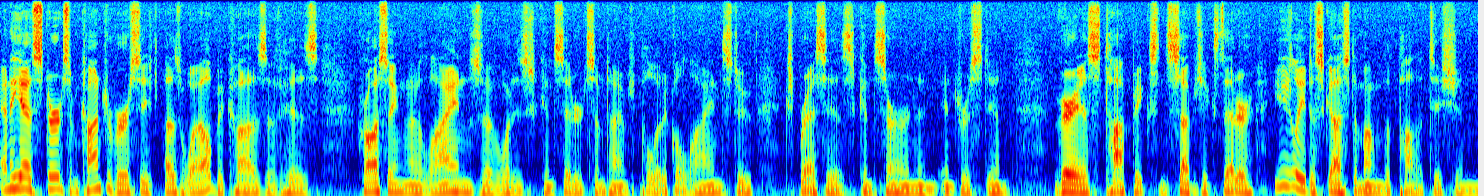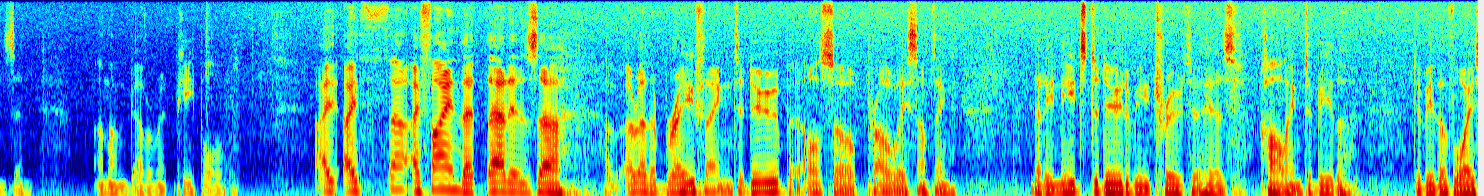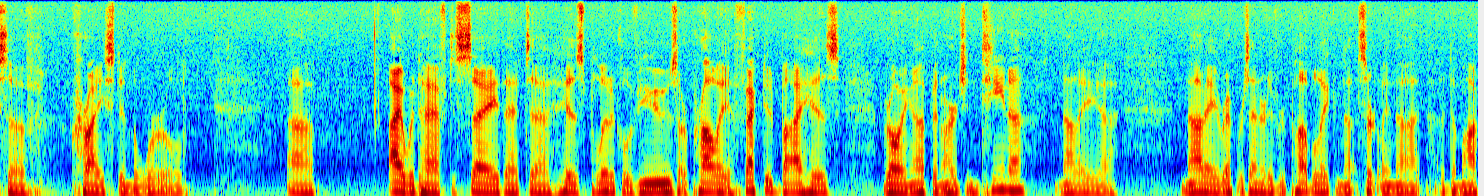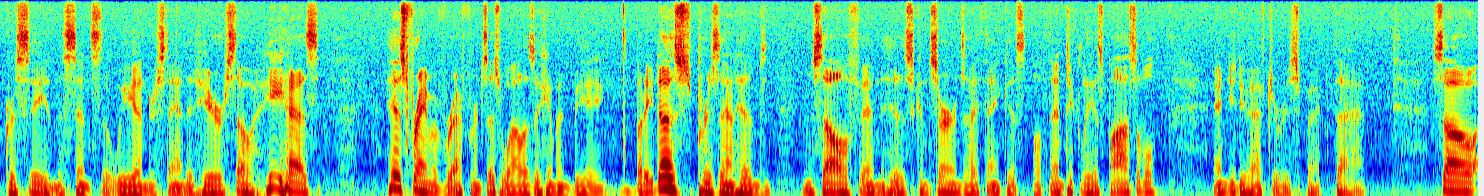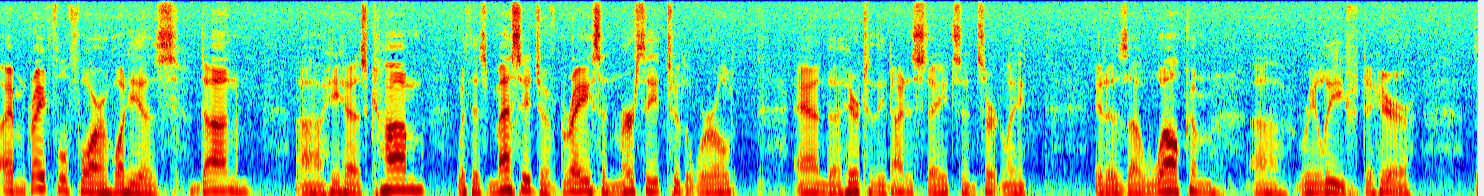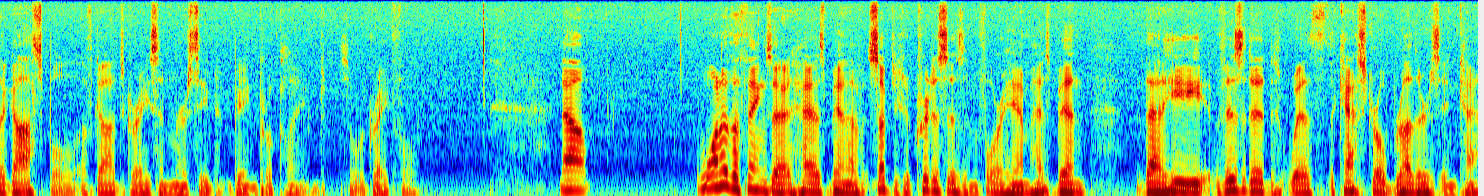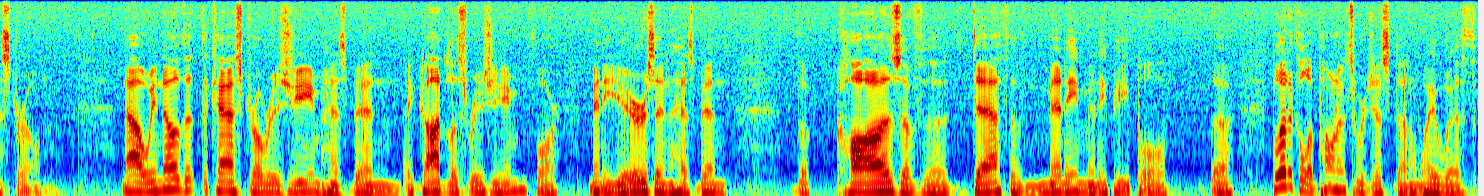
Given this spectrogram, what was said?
And he has stirred some controversy as well because of his crossing lines of what is considered sometimes political lines to express his concern and interest in various topics and subjects that are usually discussed among the politicians and among government people. I I, th- I find that that is uh, a, a rather brave thing to do, but also probably something that he needs to do to be true to his calling to be the to be the voice of Christ in the world. Uh, I would have to say that uh, his political views are probably affected by his growing up in Argentina, not a uh, not a representative republic, not certainly not a democracy in the sense that we understand it here. So he has his frame of reference as well as a human being, but he does present him, himself and his concerns, I think, as authentically as possible, and you do have to respect that. So I'm grateful for what he has done. Uh, he has come with his message of grace and mercy to the world and uh, here to the United States, and certainly it is a welcome uh, relief to hear the gospel of God's grace and mercy being proclaimed. So we're grateful. Now, one of the things that has been a subject of criticism for him has been that he visited with the Castro brothers in Castro. Now, we know that the Castro regime has been a godless regime for many years and has been the cause of the death of many, many people. The political opponents were just done away with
